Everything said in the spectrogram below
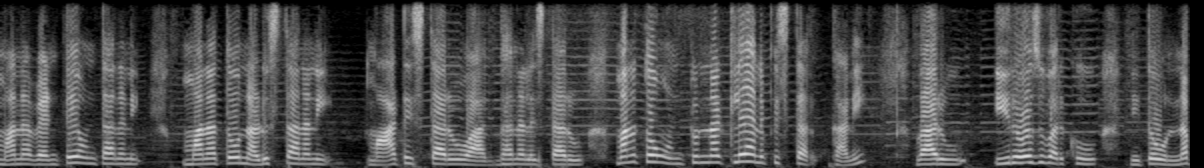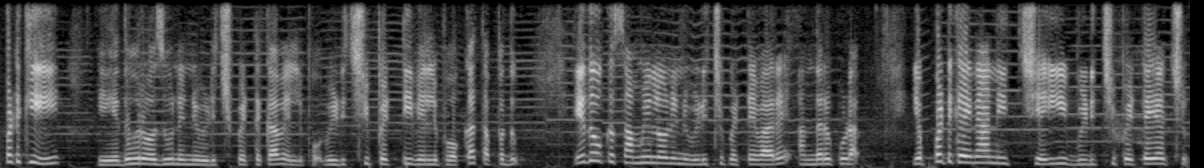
మన వెంటే ఉంటానని మనతో నడుస్తానని మాట ఇస్తారు వాగ్దానాలు ఇస్తారు మనతో ఉంటున్నట్లే అనిపిస్తారు. కానీ వారు ఈ రోజు వరకు నీతో ఉన్నప్పటికీ ఏదో రోజు నిన్ను విడిచిపెట్టక వెళ్ళిపో విడిచిపెట్టి వెళ్ళిపోక తప్పదు. ఏదో ఒక సమయంలో నిన్ను విడిచిపెట్టేవారే అందరూ కూడా. ఎప్పటికైనా నీ చెయ్యి విడిచిపెట్టేయచ్చు.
